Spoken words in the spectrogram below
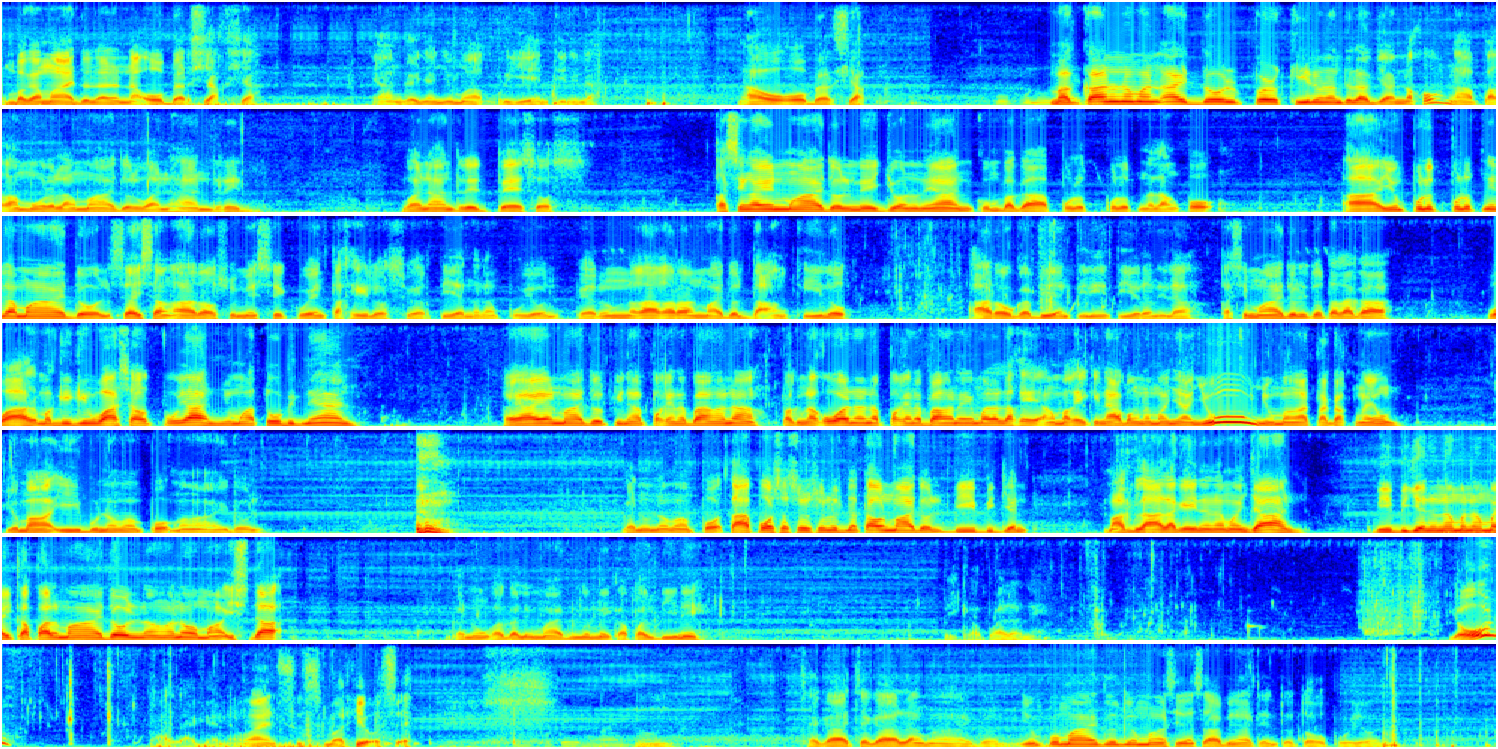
Kumbaga mga idol na na-overshock siya. Yan, ganyan yung mga kuryente nila. Na-overshock. Magkano naman idol per kilo ng dalag dyan? Ako, napakamura lang mga idol, 100. 100 pesos. Kasi ngayon mga idol, medyo ano na yan, kumbaga pulot-pulot na lang po. Ah, yung pulot-pulot nila mga idol, sa isang araw, sumisi 50 kilos, swerte yan na lang po yun. Pero nung nakakaraan mga idol, daang kilo. Araw-gabi ang tinitira nila. Kasi mga idol, ito talaga, wa, magiging washout po yan, yung mga tubig na yan. Kaya yan mga idol, pinapakinabangan na. Pag nakuha na napakinabangan na yung malalaki, ang makikinabang naman yan, yun, yung mga tagak na yun. Yung mga ibo naman po mga idol. Ganun naman po. Tapos sa susunod na taon mga idol, bibigyan, maglalagay na naman dyan. Bibigyan na naman ng may kapal mga idol, ng ano, mga isda. Ganun kagaling mga idol na may kapal din eh. May kapalan eh. Yun! Talaga naman, sus Mariose. Hmm. Tsaga-tsaga lang mga idol. Yung po mga idol, yung mga sinasabi natin, totoo po yun.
